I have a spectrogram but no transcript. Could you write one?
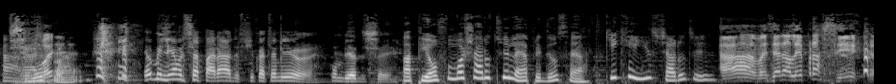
Caramba. Eu me lembro dessa parada, fico até meio com medo disso aí. Papião fumou charuto de lepra e deu certo. O que que é isso, charuto? Ah, mas era lepra seca.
